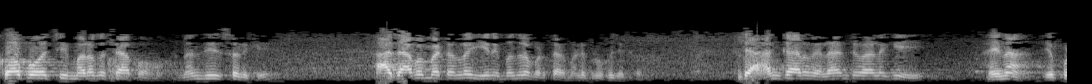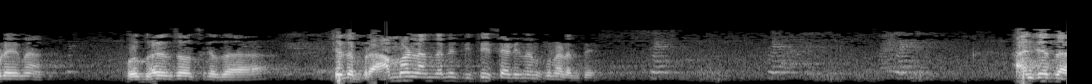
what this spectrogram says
కోపం వచ్చి మరొక శాపం నందీశ్వరుడికి. ఆ శాపం పెట్టడంలో ఈయన ఇబ్బందిలో పడతాడు మళ్ళీ బృహజకం అంటే అహంకారం ఎలాంటి వాళ్ళకి అయినా ఎప్పుడైనా ఉద్భవించవచ్చు కదా. చేత బ్రాహ్మణులందరినీ తిట్టేశాడు అనుకున్నాడు అంతే. అంచేత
